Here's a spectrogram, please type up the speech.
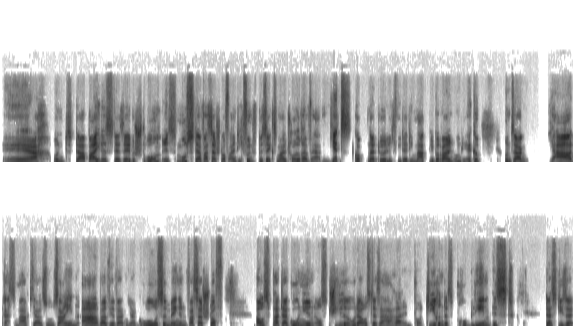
Ja, und da beides derselbe Strom ist, muss der Wasserstoff eigentlich fünf bis sechsmal teurer werden. Jetzt kommt natürlich wieder die Marktliberalen um die Ecke und sagen, ja, das mag ja so sein, aber wir werden ja große Mengen Wasserstoff aus Patagonien, aus Chile oder aus der Sahara importieren. Das Problem ist, dass dieser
